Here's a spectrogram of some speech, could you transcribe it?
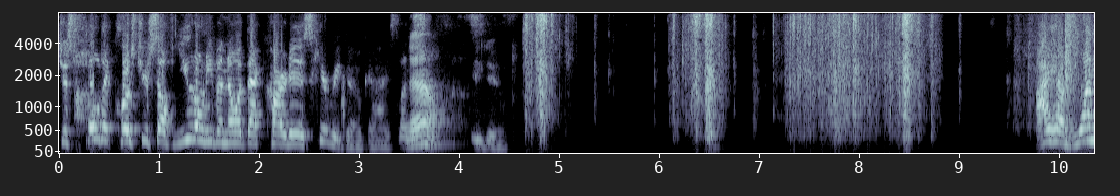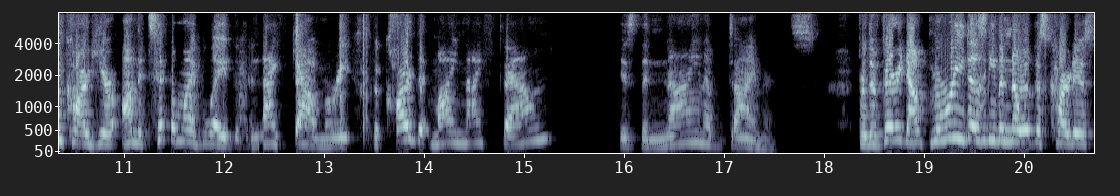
just hold it close to yourself. You don't even know what that card is. Here we go, guys. Let's see what we can do. I have one card here on the tip of my blade that the knife found, Marie. The card that my knife found is the nine of diamonds. For the very now, Marie doesn't even know what this card is.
